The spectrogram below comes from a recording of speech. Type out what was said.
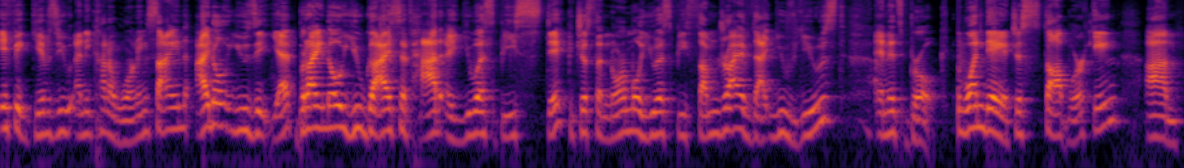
if it gives you any kind of warning sign. I don't use it yet, but I know you guys have had a USB stick, just a normal USB thumb drive that you've used and it's broke. One day it just stopped working. Um,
